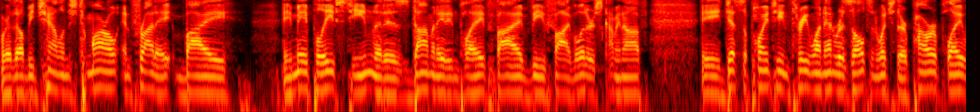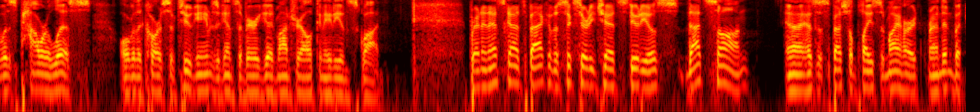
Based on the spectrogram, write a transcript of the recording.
where they'll be challenged tomorrow and Friday by a Maple Leafs team that is dominating play, 5v5 Oilers coming off a disappointing 3-1 end result in which their power play was powerless over the course of two games against a very good Montreal Canadiens squad. Brendan Escott's back at the 630 Ched Studios. That song uh, has a special place in my heart, Brendan, but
